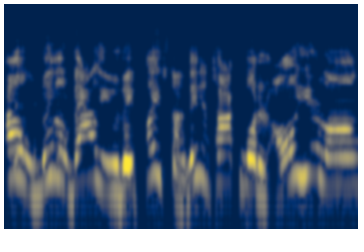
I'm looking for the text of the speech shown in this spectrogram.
How little value they placed on it. They didn't talk about it all year long.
